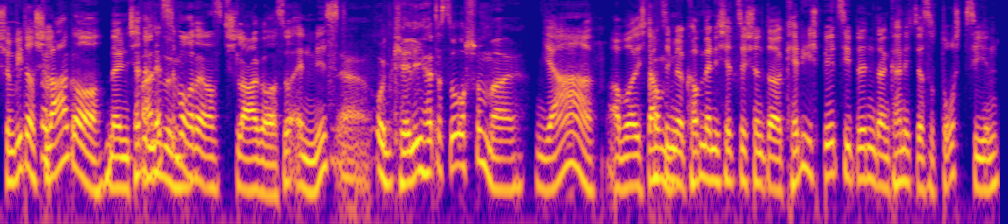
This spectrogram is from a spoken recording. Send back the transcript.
Schon wieder Schlager. Mensch, ich hatte Wahnsinn. letzte Woche erst Schlager. So ein Mist. Ja, Ja. Und Kelly hattest du auch schon mal. aber ich dachte Komm. mir, komm, wenn ich jetzt schon der Kelly-Spezi bin, dann kann ich das so durchziehen.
